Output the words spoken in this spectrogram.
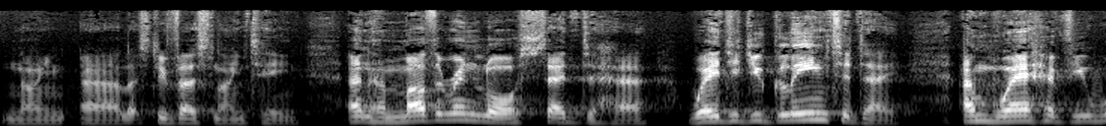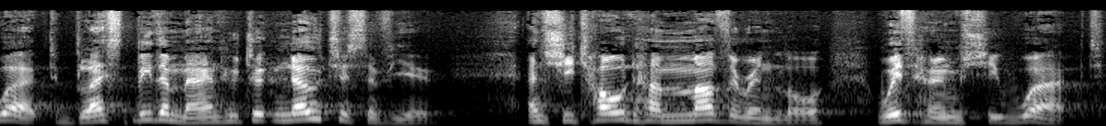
Nine, uh, let's do verse 19. And her mother in law said to her, Where did you glean today? And where have you worked? Blessed be the man who took notice of you. And she told her mother in law with whom she worked.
